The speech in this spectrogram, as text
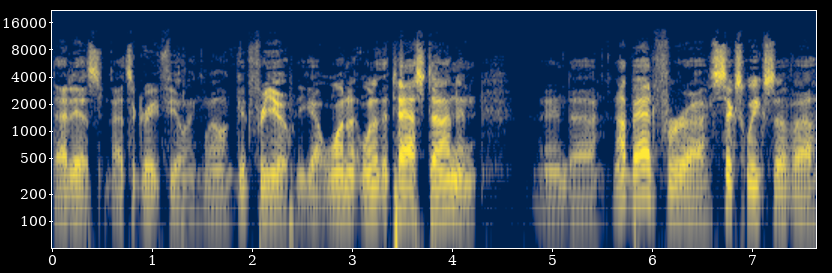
That is. That's a great feeling. Well, good for you. You got one one of the tasks done, and and uh, not bad for uh, six weeks of uh,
